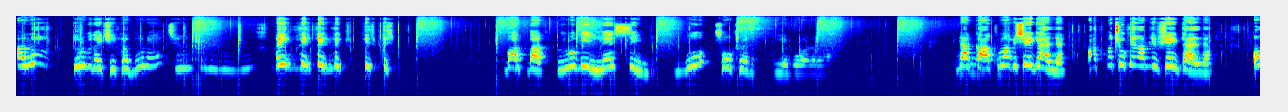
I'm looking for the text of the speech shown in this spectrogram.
Ama Dur bir dakika bu ne? hayır hayır hayır hayır. hayır, hayır. Bak bak Ruby Lessing. Bu çok ön- iyi bu arada. Bir dakika aklıma bir şey geldi. Aklıma çok önemli bir şey geldi. O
